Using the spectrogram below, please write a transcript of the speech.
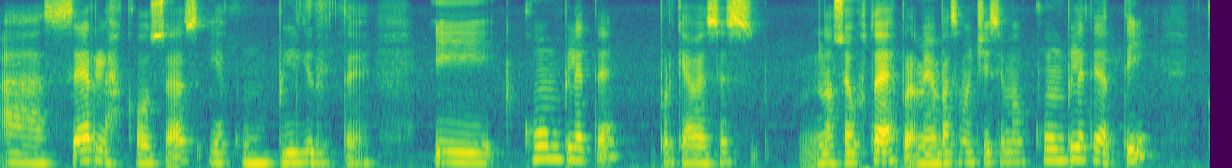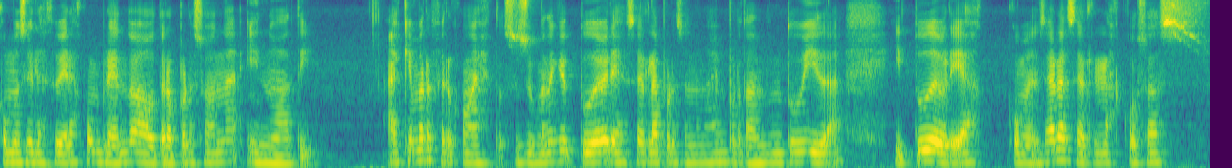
a hacer las cosas y a cumplirte. Y cúmplete, porque a veces, no sé ustedes, pero a mí me pasa muchísimo, cúmplete a ti como si lo estuvieras cumpliendo a otra persona y no a ti. ¿A qué me refiero con esto? Se supone que tú deberías ser la persona más importante en tu vida y tú deberías comenzar a hacer las cosas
